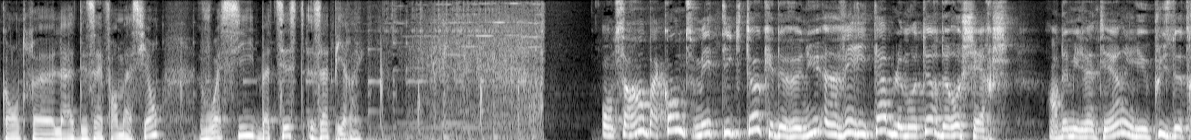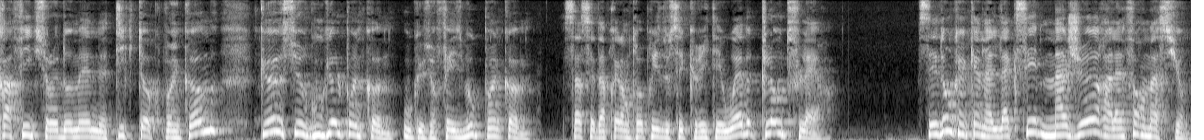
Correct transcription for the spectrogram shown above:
contre euh, la désinformation? Voici Baptiste Zapirin. On ne s'en rend pas compte, mais TikTok est devenu un véritable moteur de recherche. En 2021, il y a eu plus de trafic sur le domaine tiktok.com que sur google.com ou que sur facebook.com. Ça, c'est d'après l'entreprise de sécurité web Cloudflare. C'est donc un canal d'accès majeur à l'information.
